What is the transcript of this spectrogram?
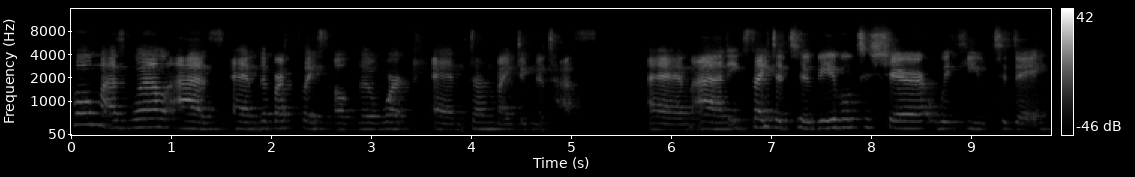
home as well as um, the birthplace of the work um, done by Dignitas. Um, and excited to be able to share with you today.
